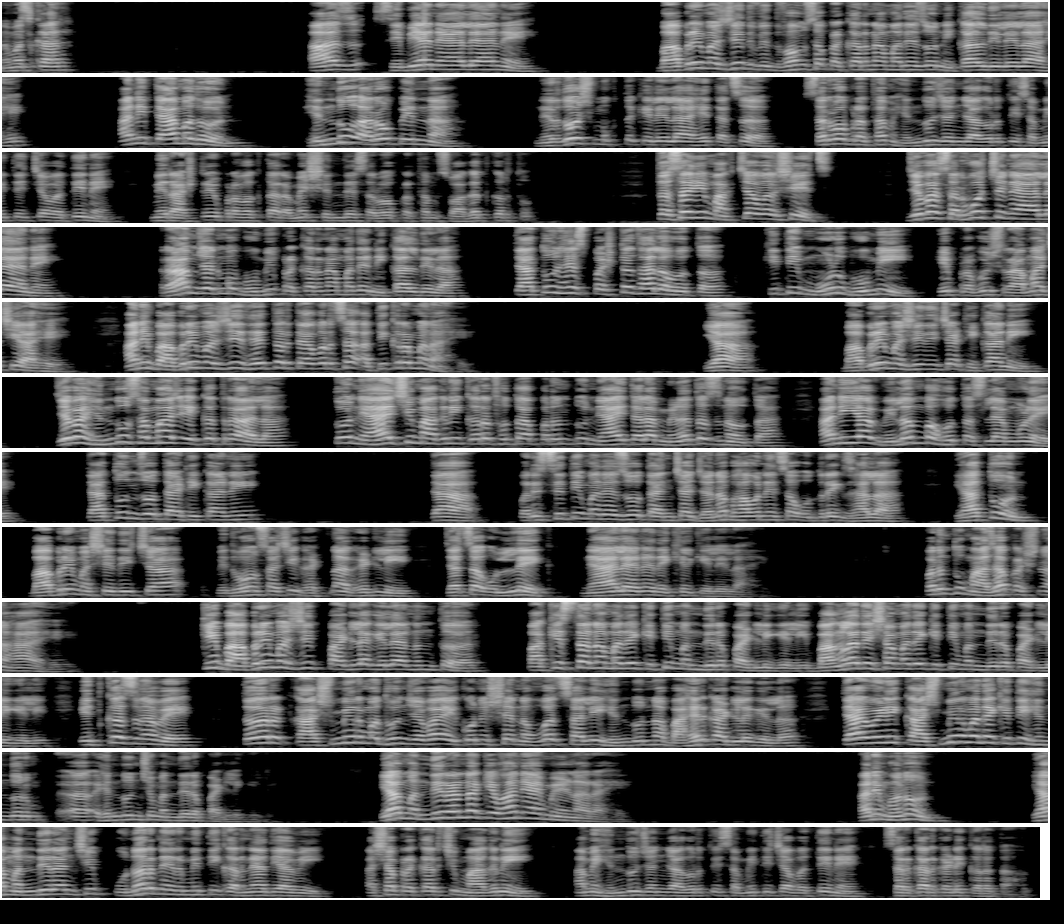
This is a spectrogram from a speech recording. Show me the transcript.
नमस्कार. आज सीबीआय न्यायालयाने बाबरी मस्जिद विध्वंस प्रकरणामध्ये जो निकाल दिलेला आहे आणि त्यामधून हिंदू आरोपींना निर्दोष मुक्त केलेलं आहे त्याचं सर्वप्रथम हिंदू जनजागृती समितीच्या वतीने मी राष्ट्रीय प्रवक्ता रमेश शिंदे सर्वप्रथम स्वागत करतो. तसंही मागच्या वर्षीच जेव्हा सर्वोच्च न्यायालयाने राम जन्मभूमी प्रकरणामध्ये निकाल दिला त्यातून हे स्पष्ट झालं होतं की ती मूळ भूमी ही प्रभू श्रामाची आहे आणि बाबरी मस्जिद हे तर त्यावरचं अतिक्रमण आहे. या बाबरी मशिदीच्या ठिकाणी जेव्हा हिंदू समाज एकत्र आला तो न्यायाची मागणी करत होता परंतु न्याय त्याला मिळतच नव्हता आणि या विलंब होत असल्यामुळे त्यातून जो त्या ठिकाणी त्या परिस्थितीमध्ये जो त्यांच्या जनभावनेचा उद्रेक झाला ह्यातून बाबरी मशिदीच्या विध्वंसाची घटना घडली ज्याचा उल्लेख न्यायालयाने देखील केलेला आहे. परंतु माझा प्रश्न हा आहे की बाबरी मस्जिद पाडल्या गेल्यानंतर पाकिस्तानामध्ये किती मंदिरं पाडली गेली? बांगलादेशामध्ये किती मंदिरं पाडली गेली? इतकंच नव्हे तर काश्मीरमधून जेव्हा एकोणीसशे नव्वद साली हिंदूंना बाहेर काढलं गेलं त्यावेळी काश्मीरमध्ये किती हिंदू हिंदूंची मंदिरं पाडली गेली? या मंदिरांना केव्हा न्याय मिळणार आहे? आणि म्हणून ह्या मंदिरांची पुनर्निर्मिती करण्यात यावी अशा प्रकारची मागणी आम्ही हिंदू जनजागृती समितीच्या वतीने सरकारकडे करत आहोत.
